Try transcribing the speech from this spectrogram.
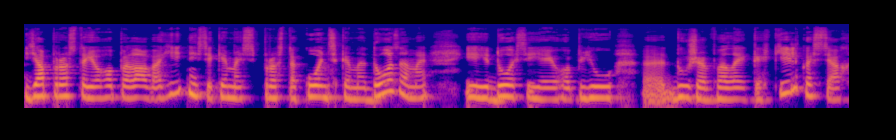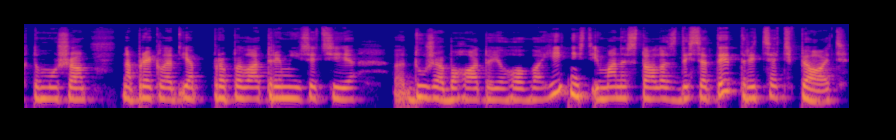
я просто його пила вагітність якимись просто конськими дозами, і досі я його п'ю е, дуже в великих кількостях, тому що, наприклад, я пропила 3 місяці дуже багато його вагітність, і в мене стало з 10 35.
